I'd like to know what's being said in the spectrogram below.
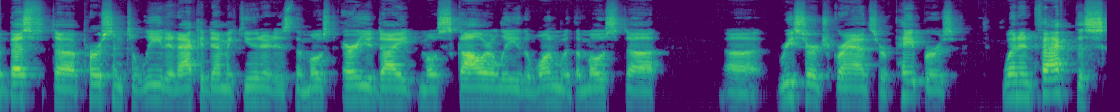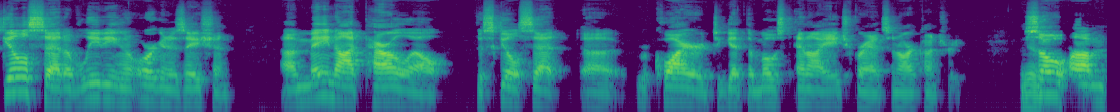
the best uh, person to lead an academic unit is the most erudite, most scholarly, the one with the most uh, uh, research grants or papers, when in fact the skill set of leading an organization uh, may not parallel the skill set uh, required to get the most NIH grants in our country. Yeah. So um,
